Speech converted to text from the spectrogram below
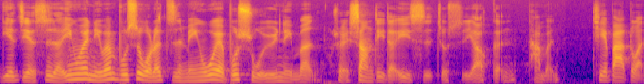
也解释了，因为你们不是我的子民，我也不属于你们，所以上帝的意思就是要跟他们切八段。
